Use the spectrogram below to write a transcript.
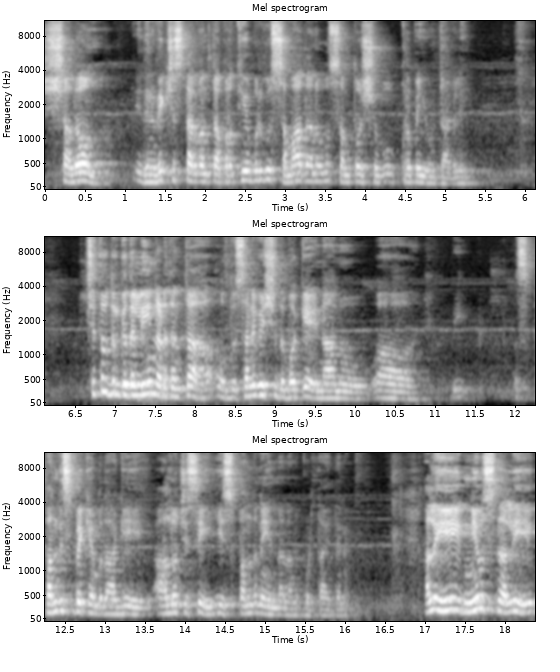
ಶಲೋಮ್. ಇದನ್ನು ವೀಕ್ಷಿಸ್ತಾ ಇರುವಂಥ ಪ್ರತಿಯೊಬ್ಬರಿಗೂ ಸಮಾಧಾನವೂ ಸಂತೋಷವೂ ಕೃಪೆಯೂ ಉಂಟಾಗಲಿ. ಚಿತ್ರದುರ್ಗದಲ್ಲಿ ನಡೆದಂಥ ಒಂದು ಸನ್ನಿವೇಶದ ಬಗ್ಗೆ ನಾನು ಸ್ಪಂದಿಸಬೇಕೆಂಬುದಾಗಿ ಆಲೋಚಿಸಿ ಈ ಸ್ಪಂದನೆಯನ್ನು ನಾನು ಕೊಡ್ತಾ ಇದ್ದೇನೆ. ಅಲ್ಲಿ ನ್ಯೂಸ್ನಲ್ಲಿ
